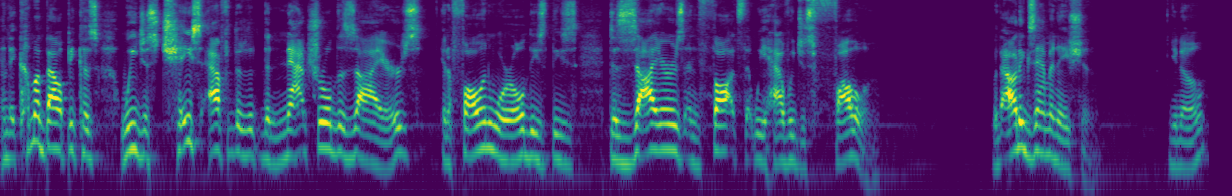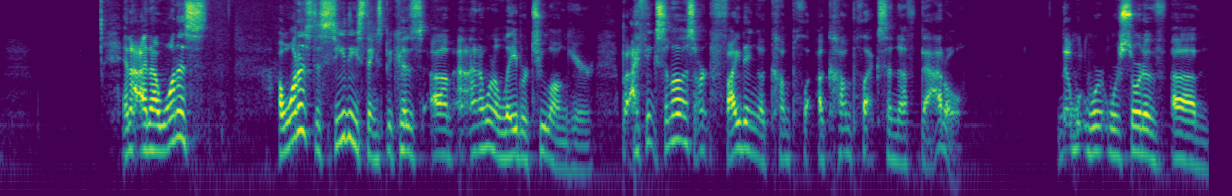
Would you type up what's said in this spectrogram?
And they come about because we just chase after the, the natural desires in a fallen world, these, these desires and thoughts that we have, we just follow them without examination, you know? And and I want us, I want us to see these things because um, I don't want to labor too long here, but I think some of us aren't fighting a, comple- a complex enough battle. We're, we're sort of, um,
